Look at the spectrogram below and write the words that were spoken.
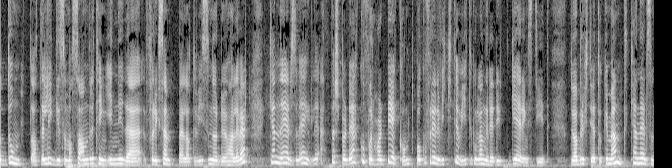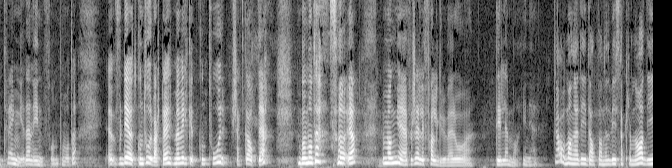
dumt at det ligger så masse andre ting inni det, f.eks. at du viser når du har levert. Hvem er det som egentlig etterspør det? Hvorfor har det kommet på? Hvorfor er det viktig å vite hvor lang redigeringstid du har brukt i et dokument? Hvem er det som trenger den infoen, på en måte? Eh, for det er jo et kontorverktøy, men hvilket kontor sjekker opp det? På en måte. Så ja, mange forskjellige fallgruver og dilemmaer inni her. Ja, og mange av de dataene vi snakker om nå, de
